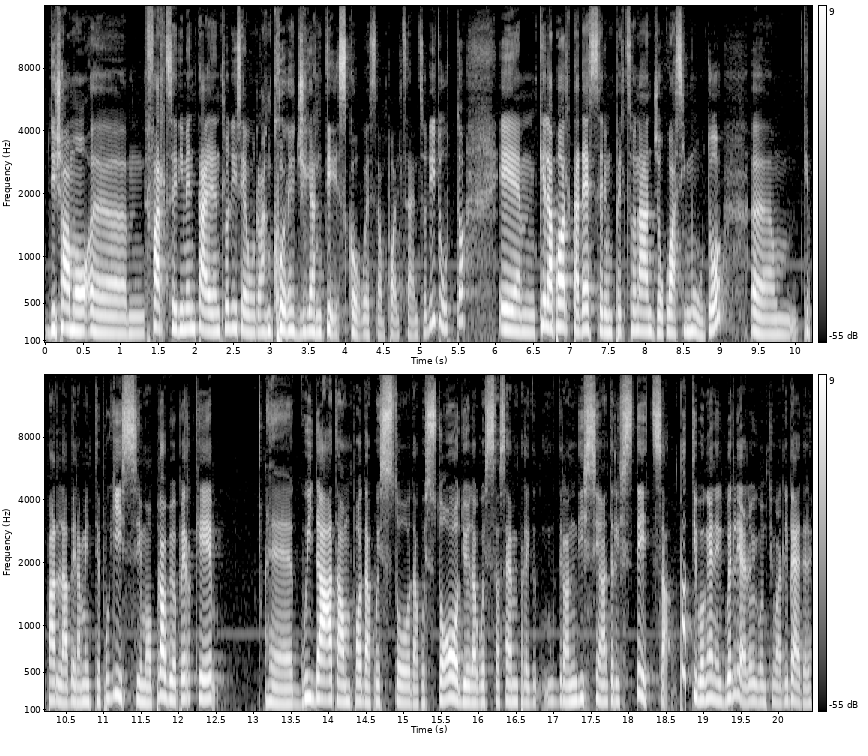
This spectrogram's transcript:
diciamo ehm, far sedimentare dentro di sé un rancore gigantesco questo è un po' il senso di tutto ehm, che la porta ad essere un personaggio quasi muto ehm, che parla veramente pochissimo proprio perché eh, guidata un po' da questo, da questo odio, da questa sempre gr- grandissima tristezza, un po' tipo che nel guerriero, io continuo a ripetere,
